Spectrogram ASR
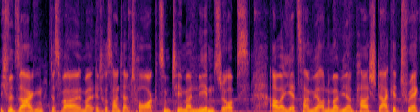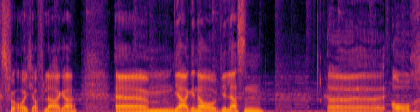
ich würde sagen, das war mal ein interessanter Talk zum Thema Nebenjobs. Aber jetzt haben wir auch nochmal wieder ein paar starke Tracks für euch auf Lager. Ähm, ja, genau. Wir lassen äh, auch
